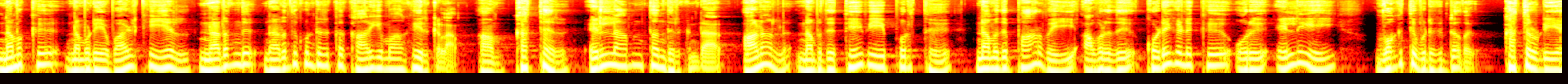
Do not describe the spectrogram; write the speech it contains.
نا کرنا نمبر پورت نمبر پاروبار اور وغت پل و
